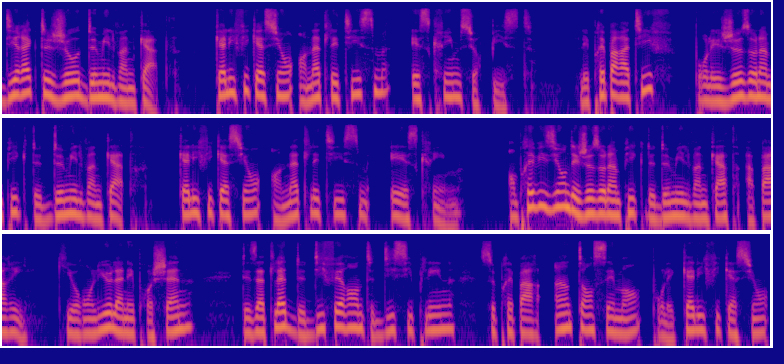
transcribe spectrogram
Direct Jeux 2024. Qualification en athlétisme, escrime sur piste. Les préparatifs pour les Jeux olympiques de 2024. Qualification en athlétisme et escrime. En prévision des Jeux olympiques de 2024 à Paris, qui auront lieu l'année prochaine, des athlètes de différentes disciplines se préparent intensément pour les qualifications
